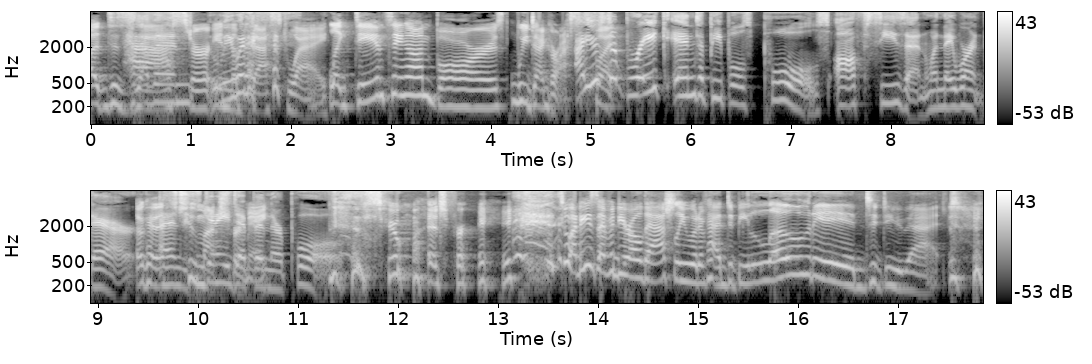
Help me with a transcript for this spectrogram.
A disaster Heaven. in the best way. Like dancing on bars. We digress. I used but- to break into people's pools off season when they weren't there. Okay, that's and too much skinny dip me. in their pool. It's too much for me. 27 year old Ashley would have had to be loaded to do that,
